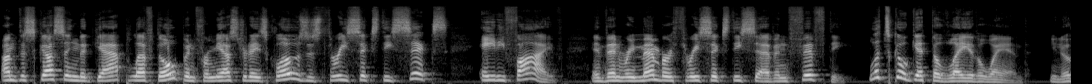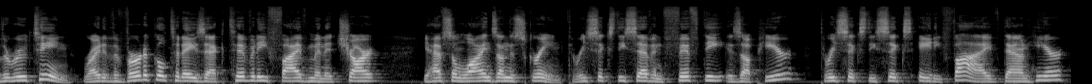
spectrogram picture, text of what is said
I'm discussing the gap left open from yesterday's close is 366.85. And then remember 367.50. Let's go get the lay of the land. You know the routine. Right of the vertical, today's activity, five minute chart. You have some lines on the screen. 367.50 is up here. 366.85 down here.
